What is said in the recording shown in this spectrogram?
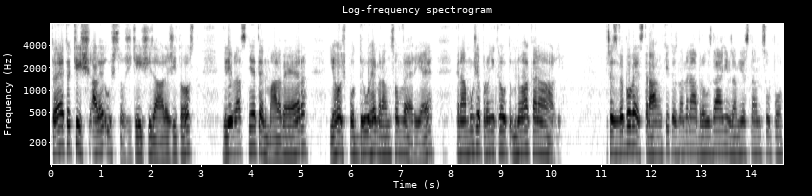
To je totiž ale už složitější záležitost, kdy vlastně ten malware, jehož druhem ransomware je, k nám může proniknout mnoha kanály. Přes webové stránky, to znamená brouzdáním zaměstnanců po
